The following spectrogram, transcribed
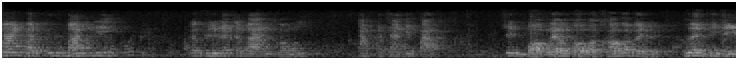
บาลปัจจุบันนี้ก็คือรัฐบาลของ พรรคประชาธิปัตย์ซึ่งบอกแล้วบอกว่าเขาก็เป็นเพื่อนที่ดี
